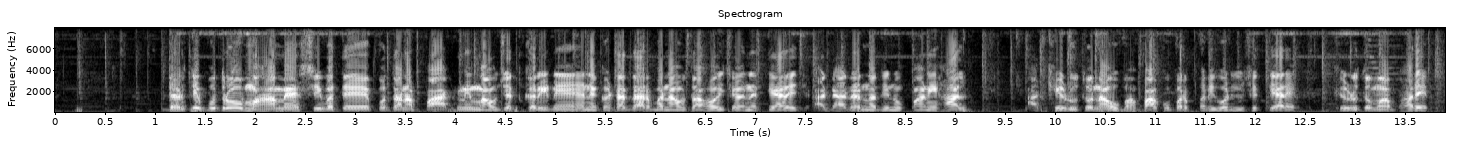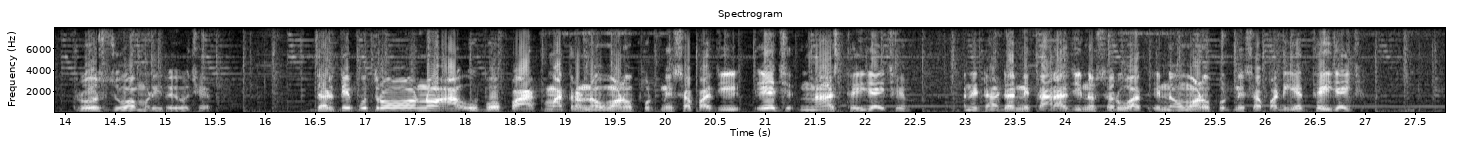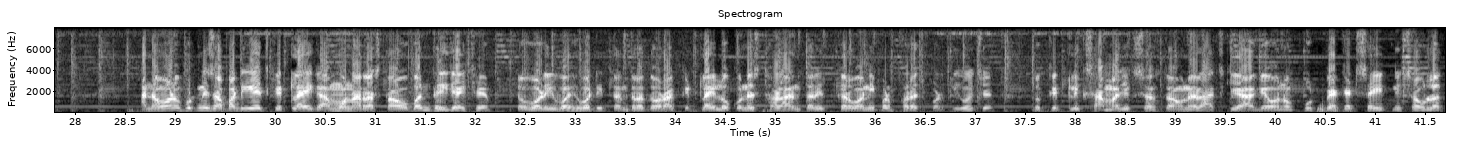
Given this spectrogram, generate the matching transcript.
ધરતીપુત્રો મહામહેસીબતે પોતાના પાકની માવજત કરીને એને ઘટાદાર બનાવતા હોય છે અને ત્યારે જ આ ઢાઢર નદીનું પાણી હાલ આ ખેડૂતોના ઊભા પાક ઉપર ફરી વળ્યું છે. ત્યારે ખેડૂતોમાં ભારે રોષ જોવા મળી રહ્યો છે. ધરતીપુત્રોનો આ ઊભો પાક માત્ર નવ્વાણું ફૂટની સપાટી એ જ નાશ થઈ જાય છે અને ઢાઢરની તારાજીનો શરૂઆત એ નવ્વાણું ફૂટની સપાટીએ થઈ જાય છે. આ નવ્વાણું ફૂટની સપાટીએ જ કેટલાય ગામોના રસ્તાઓ બંધ થઈ જાય છે. તો વળી વહીવટી તંત્ર દ્વારા કેટલાય લોકોને સ્થળાંતરિત કરવાની પણ ફરજ પડતી હોય છે. તો કેટલીક સામાજિક સંસ્થાઓને રાજકીય આગેવાનો ફૂડ પેકેટ સહિતની સવલત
